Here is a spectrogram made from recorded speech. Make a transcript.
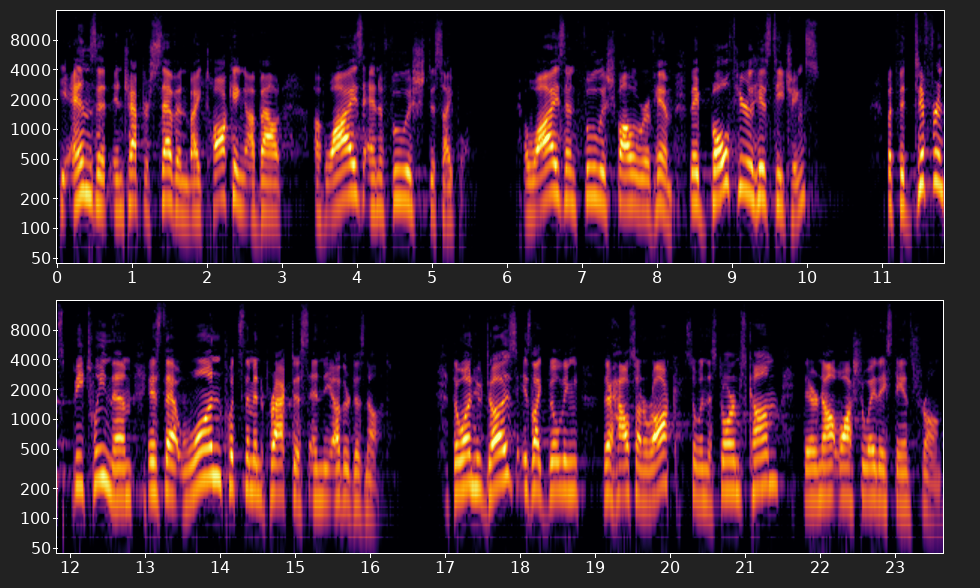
He ends it in chapter 7 by talking about a wise and a foolish disciple, a wise and foolish follower of him. They both hear his teachings but the difference between them is that one puts them into practice and the other does not. The one who does is like building their house on a rock, so when the storms come, they're not washed away, they stand strong.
